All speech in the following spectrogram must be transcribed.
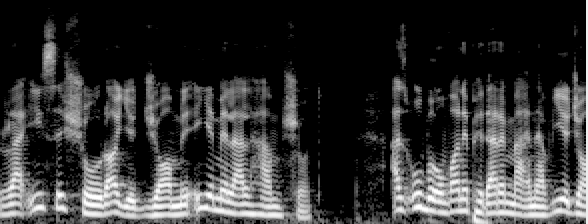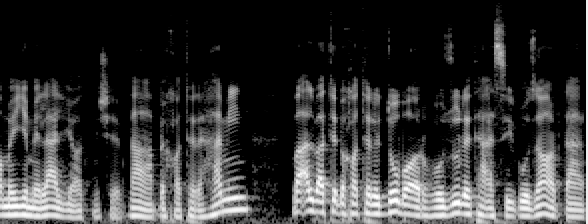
رئیس شورای جامعه ملل هم شد. از او به عنوان پدر معنوی جامعه ملل یاد میشه و به خاطر همین و البته به خاطر دو بار حضور تاثیرگذار در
